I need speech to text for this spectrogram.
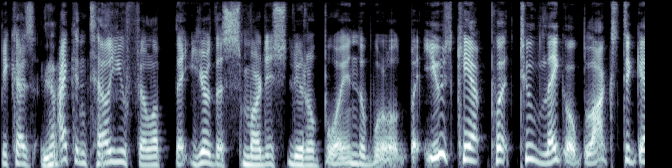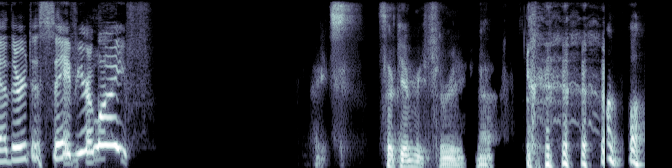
Because Yep. I can tell you, Philip, that you're the smartest little boy in the world, but you can't put two Lego blocks together to save your life. Thanks. So give me three. No.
